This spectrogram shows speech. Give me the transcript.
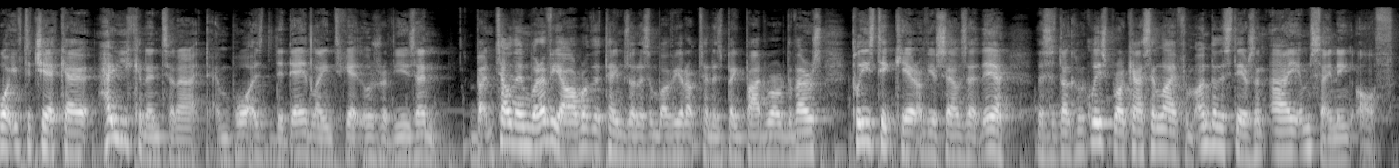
what you have to check out, how you can interact, and what is the deadline to get those reviews in. But until then, wherever you are, whatever the time zone is, and whatever you're up to in this big bad world of ours, please take care of yourselves out there. This is Duncan McLeish broadcasting live from under the stairs, and I am signing off.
